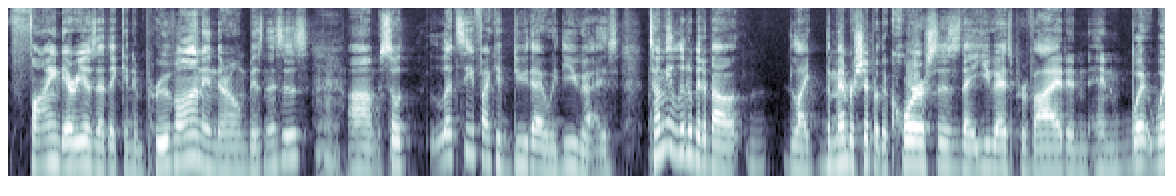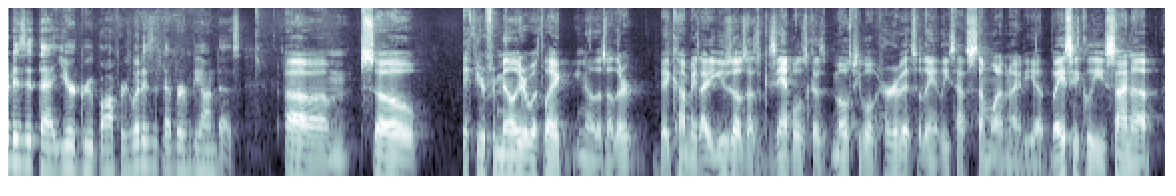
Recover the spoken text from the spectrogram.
find areas that they can improve on in their own businesses. Um, so let's see if I could do that with you guys. Tell me a little bit about like the membership or the courses that you guys provide, and and what what is it that your group offers? What is it that Burn Beyond does? Um, so if you're familiar with like you know those other big companies, I use those as examples because most people have heard of it, so they at least have somewhat of an idea. Basically, you sign up,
